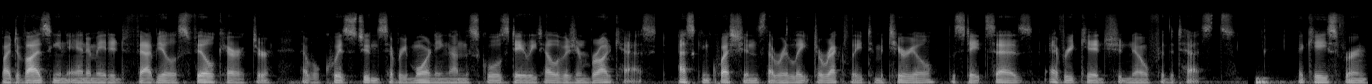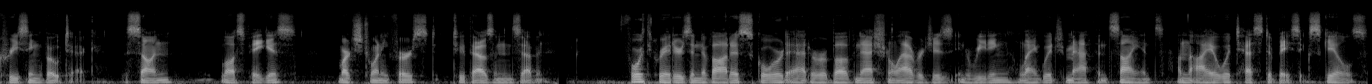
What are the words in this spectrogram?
by devising an animated Fabulous Phil character that will quiz students every morning on the school's daily television broadcast, asking questions that relate directly to material the state says every kid should know for the tests. The case for increasing Votech. The Sun, Las Vegas, March 21, 2007. Fourth graders in Nevada scored at or above national averages in reading, language, math, and science on the Iowa Test of Basic Skills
